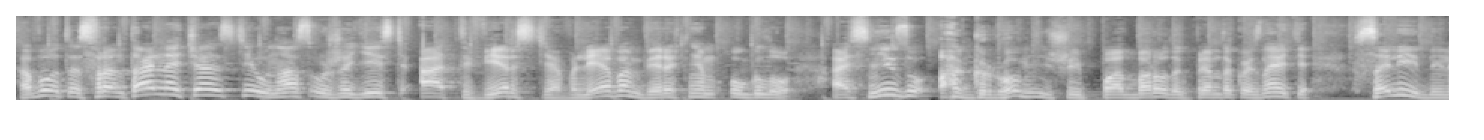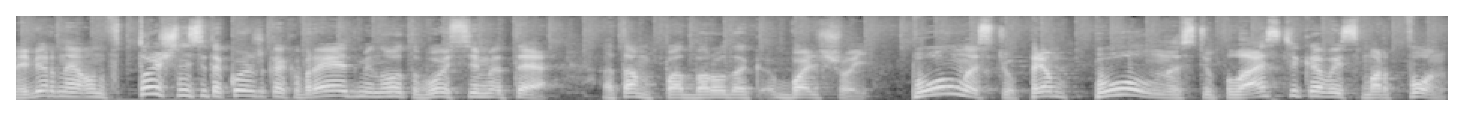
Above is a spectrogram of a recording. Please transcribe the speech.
А вот с фронтальной части у нас уже есть отверстие в левом верхнем углу, а снизу огромнейший подбородок, прям такой, знаете, солидный. Наверное, он в точности такой же, как в Redmi Note 8T, а там подбородок большой. Полностью, прям полностью пластиковый смартфон.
